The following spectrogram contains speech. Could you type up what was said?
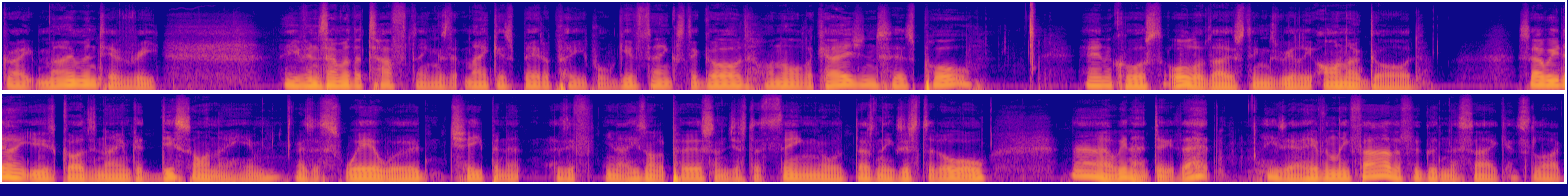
great moment, every even some of the tough things that make us better people. Give thanks to God on all occasions, says Paul. And of course, all of those things really honour God. So we don't use God's name to dishonour him as a swear word, cheapen it, as if, you know, he's not a person, just a thing, or doesn't exist at all. No, we don't do that. He's our Heavenly Father, for goodness sake. It's like,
